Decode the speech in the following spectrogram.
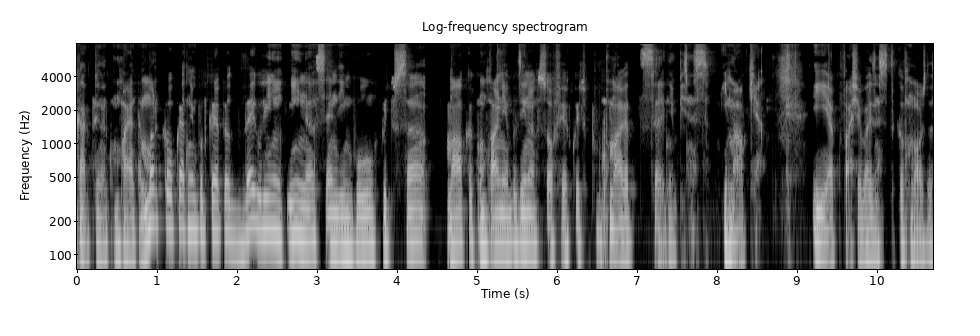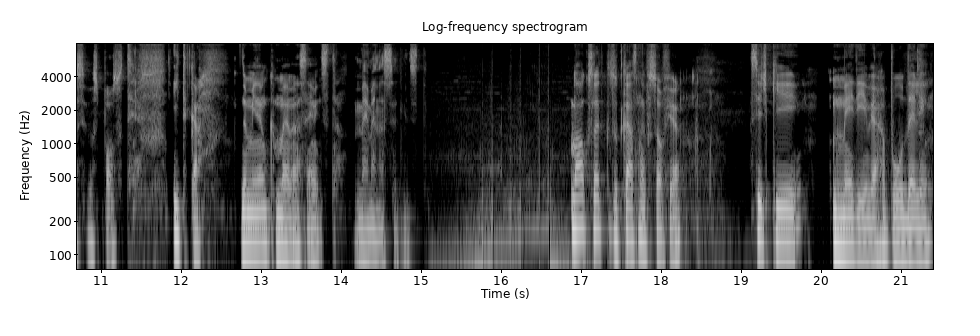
както и на компанията Мъркъл, която ни подкрепя от две години и на Sending Bull, които са малка компания базирана в София, които помагат средния бизнес и малкия. И ако вашия бизнес е такъв, може да се възползвате. И така, да минем към меме на седмицата. Меме на седмицата. Малко след като каснах в София, всички медии бяха поудели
